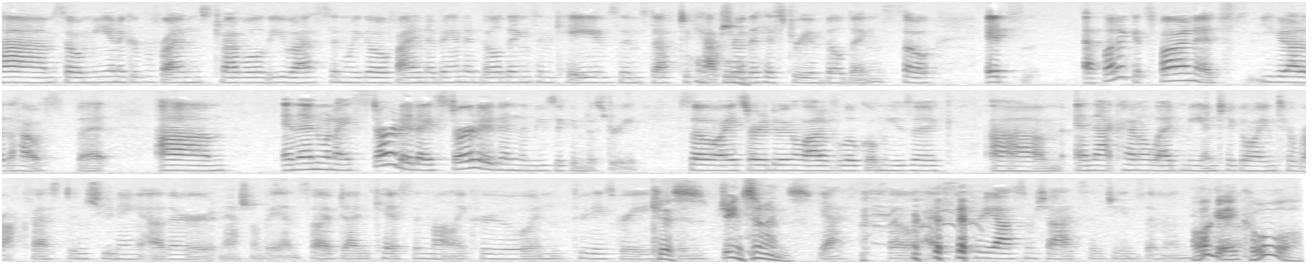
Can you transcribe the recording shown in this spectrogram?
Um, so me and a group of friends travel the U.S. and we go find abandoned buildings and caves and stuff to Oh, capture cool. the history of buildings. So it's athletic, it's fun, it's you get out of the house. But um, and then when I started, I started in the music industry. So I started doing a lot of local music, um, and that kind of led me into going to Rockfest and shooting other national bands. So I've done Kiss and Motley Crue and Three Days Grace. Kiss, And, Gene Simmons. Yes. So I have some pretty awesome shots of Gene Simmons. Okay, so. cool.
